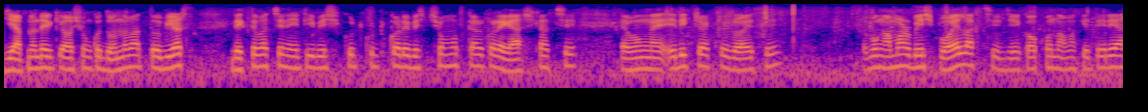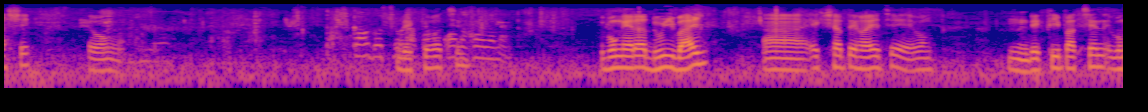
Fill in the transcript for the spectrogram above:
জি আপনাদেরকে অসংখ্য ধন্যবাদ। তো বিয়ার্স দেখতে পাচ্ছেন এটি বেশ কুটকুট করে বেশ চমৎকার করে ঘাস খাচ্ছে এবং এদিকটা একটা রয়েছে এবং আমার বেশ ভয় লাগছে যে কখন আমাকে তেড়ে আসে এবং দেখতে পাচ্ছেন? এবং এরা দুই ভাই একসাথে হয়েছে এবং দেখতেই পাচ্ছেন এবং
